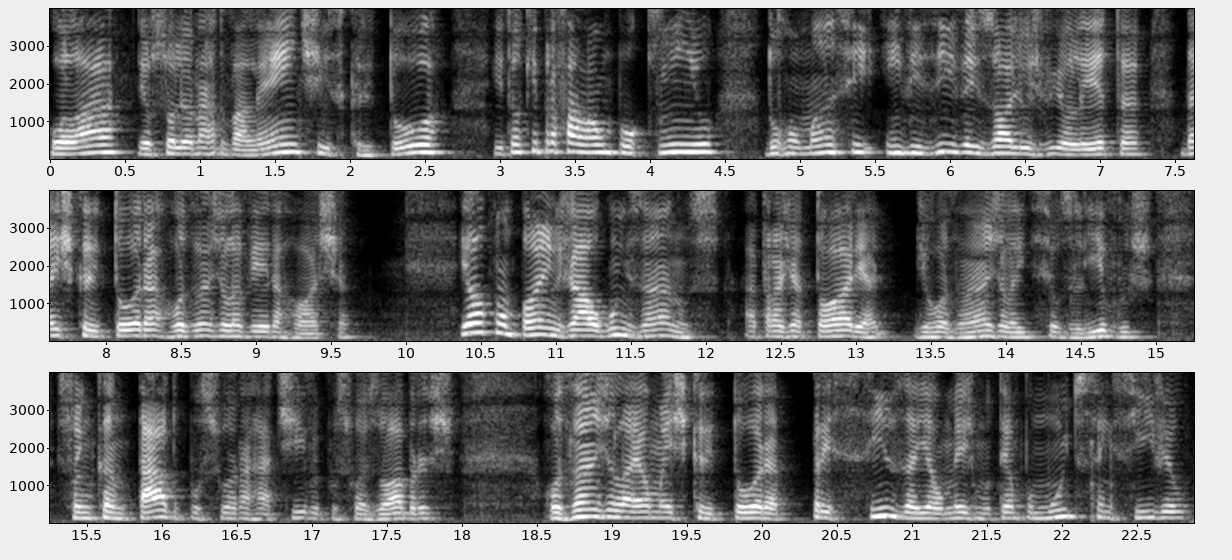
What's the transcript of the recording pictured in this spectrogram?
Olá, eu sou Leonardo Valente, escritor, e estou aqui para falar um pouquinho do romance Invisíveis Olhos Violeta, da escritora Rosângela Vieira Rocha. Eu acompanho já há alguns anos a trajetória de Rosângela e de seus livros, sou encantado por sua narrativa e por suas obras. Rosângela é uma escritora precisa e ao mesmo tempo muito sensível,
